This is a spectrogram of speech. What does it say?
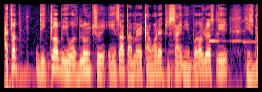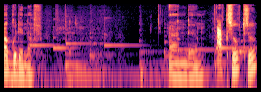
I thought the club he was loaned to in South America wanted to sign him, but obviously he's not good enough. And um, Axel too,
